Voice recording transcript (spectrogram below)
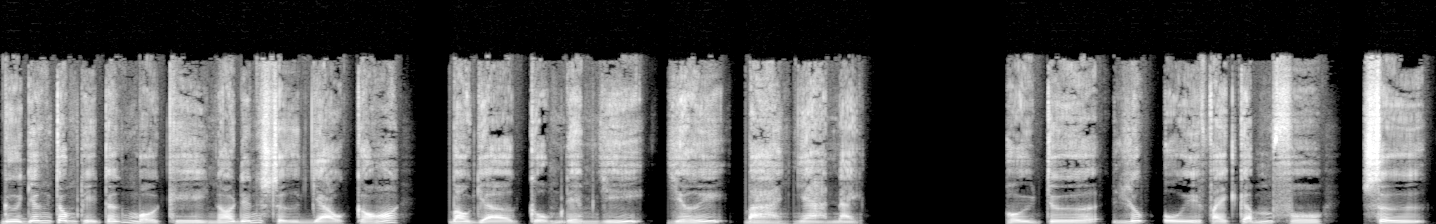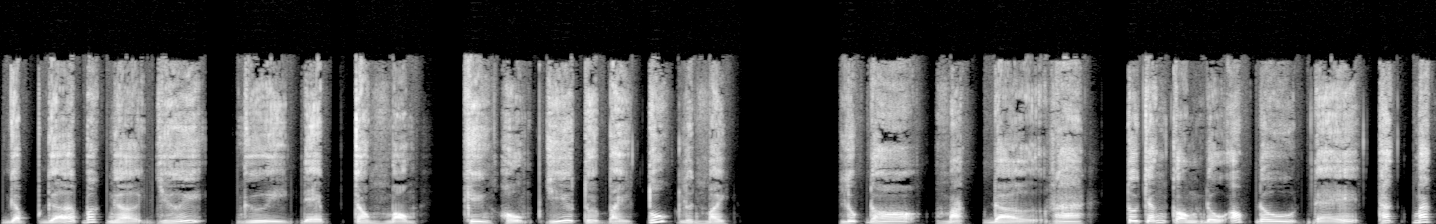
Người dân trong thị trấn mỗi khi nói đến sự giàu có, bao giờ cũng đem dí với ba nhà này. Hồi trưa lúc ủi phải cẩm phô, sự gặp gỡ bất ngờ với người đẹp trong mộng khiến hồn vía tôi bay tuốt lên mây. Lúc đó mặt đờ ra, tôi chẳng còn đầu óc đâu để thắc mắc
